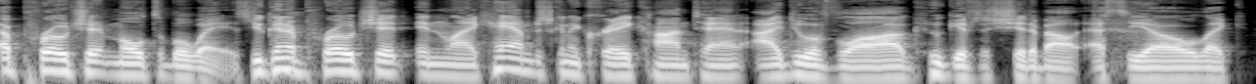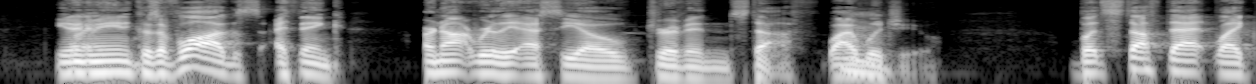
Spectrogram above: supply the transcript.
approach it multiple ways. You can Mm. approach it in like, hey, I'm just going to create content. I do a vlog. Who gives a shit about SEO? Like, you know what I mean? Because the vlogs, I think, are not really SEO driven stuff. Why Mm. would you? But stuff that like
